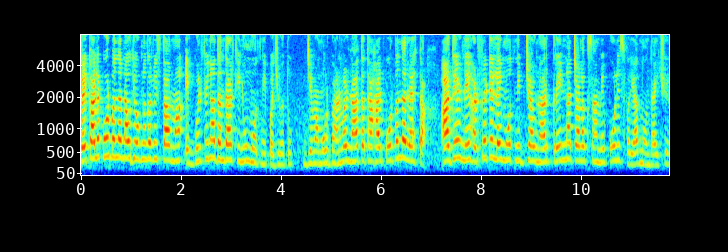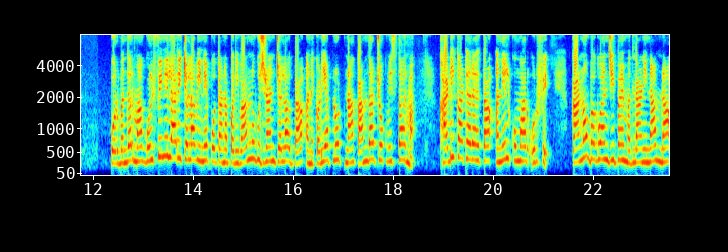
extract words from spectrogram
ગઈકાલે પોરબંદરના ઉદ્યોગનગર વિસ્તારમાં એક ગુલ્ફીના ધંધાર્થીનું મોત નીપજ્યું હતું, જેમાં મૂળ ભાણવડના તથા હાલ પોરબંદર રહેતા આધેડને હડફેટે લઈ મોત નિપજાવનાર ક્રેનના ચાલક સામે પોલીસ ફરિયાદ નોંધાઈ છે. પોરબંદરમાં ગુલ્ફીની લારી ચલાવીને પોતાના પરિવારનું ગુજરાન ચલાવતા અને કડિયા પ્લોટના કામદાર ચોક વિસ્તારમાં ખાડી કાંઠે રહેતા અનિલ કુમાર ઉર્ફે કાનો ભગવાનજીભાઈ મદલાણી નામના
